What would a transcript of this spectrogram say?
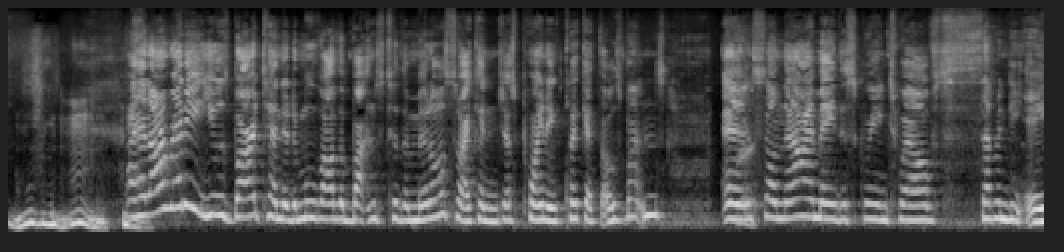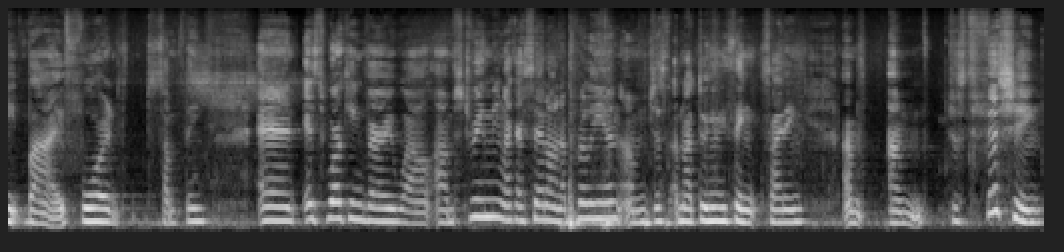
Mm-hmm. I had already used Bartender to move all the buttons to the middle so I can just point and click at those buttons. And so now I made the screen 1278 by 4 something. And it's working very well. I'm streaming, like I said, on Aprillian. I'm just, I'm not doing anything exciting. I'm, I'm just fishing.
